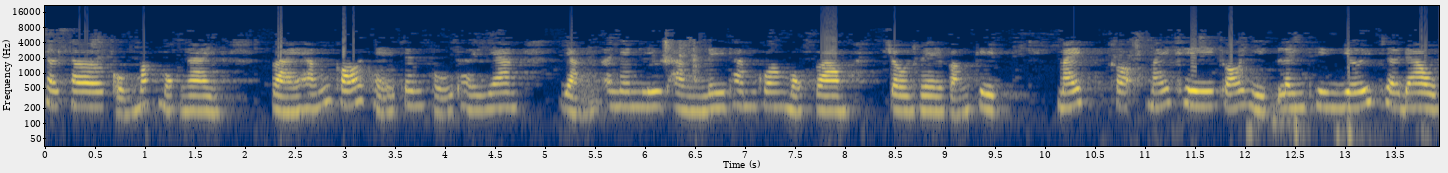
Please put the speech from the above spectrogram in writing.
sơ sơ cũng mất một ngày, Vậy hắn có thể tranh thủ thời gian dẫn anh em Lưu Thần đi tham quan một vòng rồi về vẫn kịp. Mấy, có, mấy khi có dịp lên thiên giới chơi đâu.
